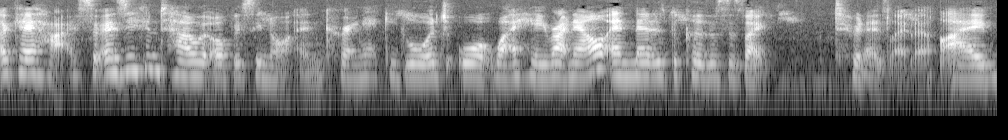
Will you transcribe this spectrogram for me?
Okay, hi. So as you can tell, we're obviously not in Karangaki Gorge or Waihi right now, and that is because this is like two days later. I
